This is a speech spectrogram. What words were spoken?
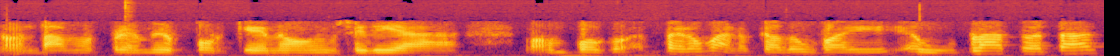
non damos premios porque non sería un pouco, pero bueno, cada un fai un plato e tal,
